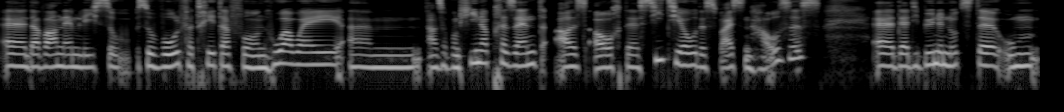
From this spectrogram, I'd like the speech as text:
Äh, da waren nämlich so, sowohl Vertreter von Huawei, ähm, also von China präsent, als auch der CTO des Weißen Hauses, äh, der die Bühne nutzte, um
